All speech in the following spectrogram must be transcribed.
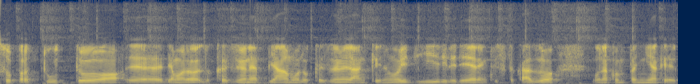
soprattutto eh, l'occasione, abbiamo l'occasione anche noi di rivedere in questo caso una compagnia che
